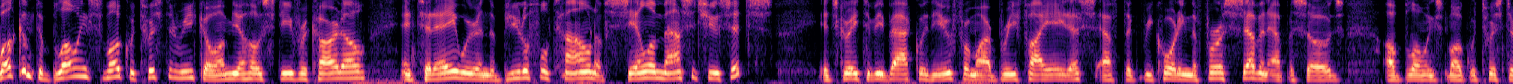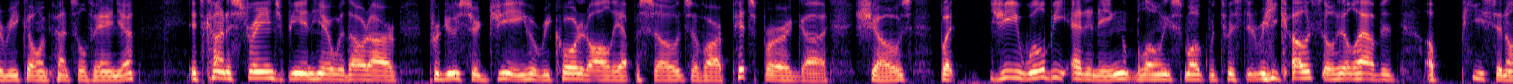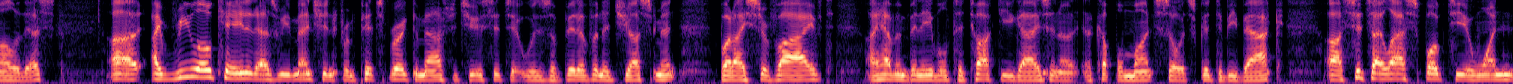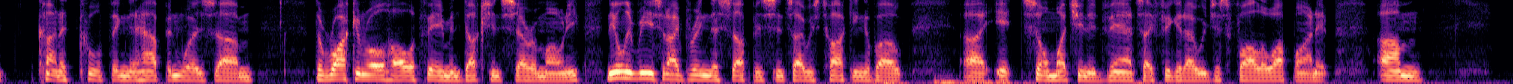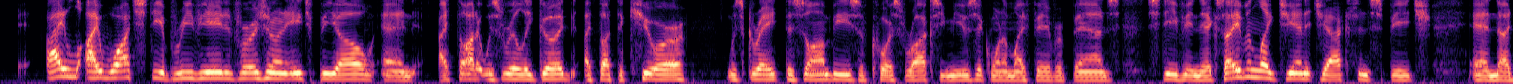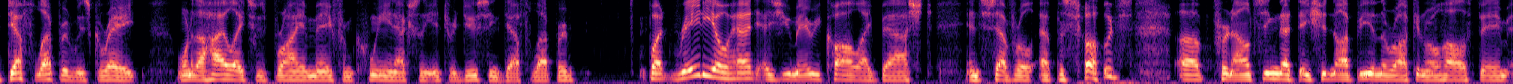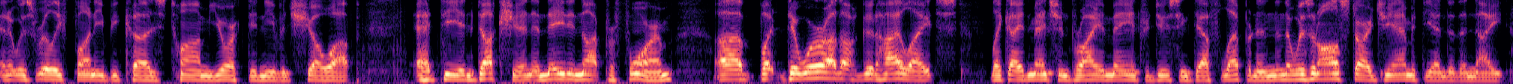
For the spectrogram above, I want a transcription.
Welcome to Blowing Smoke with Twisted Rico. I'm your host, Steve Ricardo, and today we're in the beautiful town of Salem, Massachusetts. It's great to be back with you from our brief hiatus after recording the first seven episodes of Blowing Smoke with Twisted Rico in Pennsylvania. It's kind of strange being here without our producer G, who recorded all the episodes of our Pittsburgh uh, shows, but G will be editing Blowing Smoke with Twisted Rico, so he'll have a, a piece in all of this. Uh, I relocated, as we mentioned, from Pittsburgh to Massachusetts. It was a bit of an adjustment, but I survived. I haven't been able to talk to you guys in a, in a couple months, so it's good to be back. Uh, since I last spoke to you, one kind of cool thing that happened was. Um, the Rock and Roll Hall of Fame induction ceremony. The only reason I bring this up is since I was talking about uh, it so much in advance, I figured I would just follow up on it. Um, I, I watched the abbreviated version on HBO and I thought it was really good. I thought The Cure was great. The Zombies, of course, Roxy Music, one of my favorite bands. Stevie Nicks. I even liked Janet Jackson's speech. And uh, Def Leppard was great. One of the highlights was Brian May from Queen actually introducing Def Leppard. But Radiohead, as you may recall, I bashed in several episodes, uh, pronouncing that they should not be in the Rock and Roll Hall of Fame. And it was really funny because Thom Yorke didn't even show up at the induction and they did not perform. Uh, but there were other good highlights. Like I had mentioned, Brian May introducing Def Leppard, and then there was an all-star jam at the end of the night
